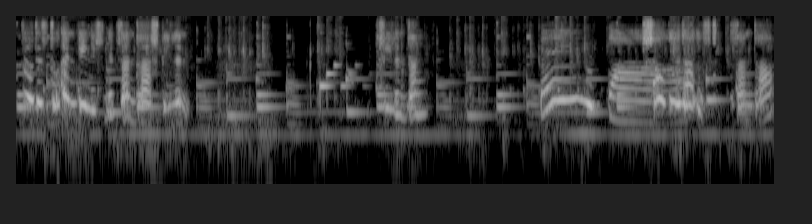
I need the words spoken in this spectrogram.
Würdest du ein wenig mit Sandra spielen? Vielen Dank. Schau dir, da ist Sandra,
